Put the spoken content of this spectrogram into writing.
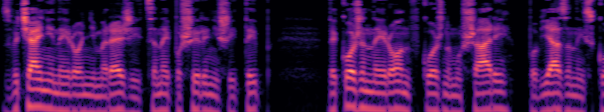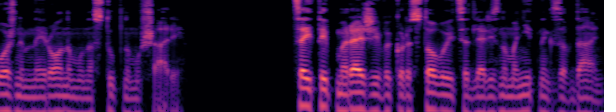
Звичайні нейронні мережі це найпоширеніший тип, де кожен нейрон в кожному шарі пов'язаний з кожним нейроном у наступному шарі. Цей тип мережі використовується для різноманітних завдань,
